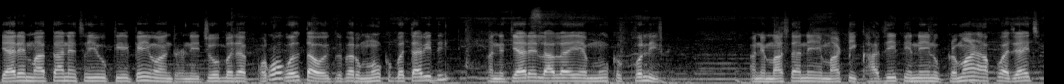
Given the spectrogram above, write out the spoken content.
ત્યારે માતાને થયું કે કંઈ વાંધો નહીં. જો બધા બોલતા હોય તો તારું મુખ બતાવી દી. અને ત્યારે લાલાએ મુખ ખોલી અને માતાને એ માટી ખાધી. તેને એનું પ્રમાણ આપવા જાય છે.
